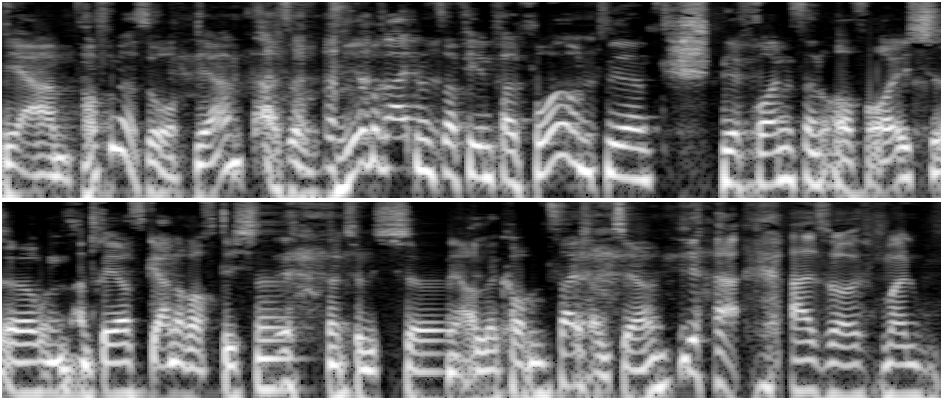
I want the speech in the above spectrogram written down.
Ja, hoffen wir so. Ja, also wir bereiten uns auf jeden Fall vor und wir, wir freuen uns dann auf euch äh, und Andreas gerne auch auf dich. Ne? Natürlich äh, alle kommen Zeit hat, ja. Ja, also ich mein,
